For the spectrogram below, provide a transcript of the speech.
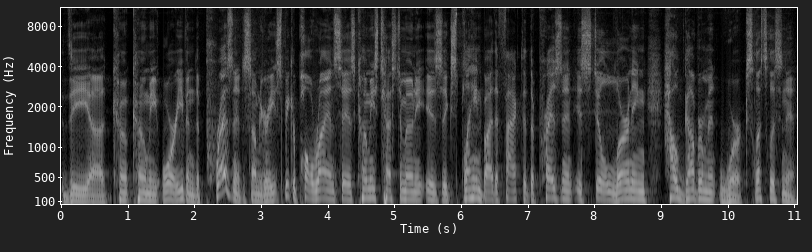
the uh, Comey or even the president to some degree. Speaker Paul Ryan says Comey's testimony is explained by the fact that the president is still learning how government works. Let's listen in.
